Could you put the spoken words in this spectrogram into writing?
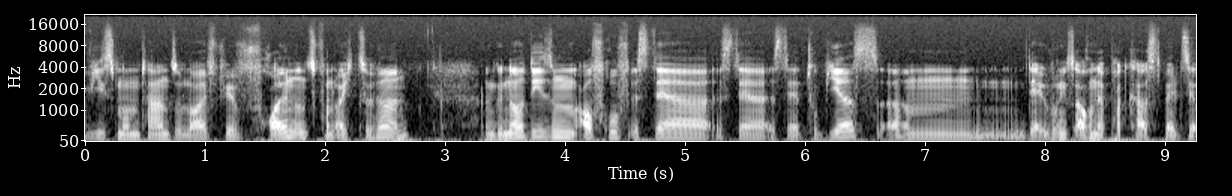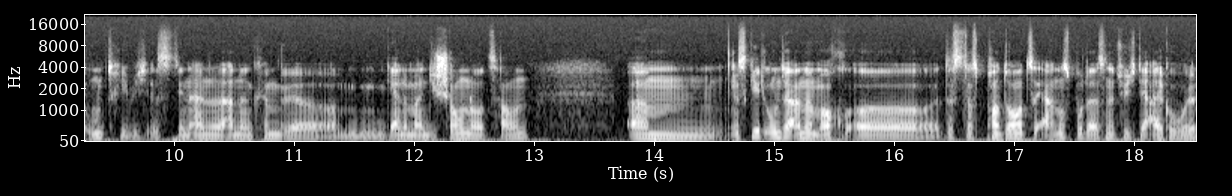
wie es momentan so läuft. Wir freuen uns von euch zu hören. Und genau diesem Aufruf ist der, ist der, ist der Tobias, ähm, der übrigens auch in der Podcast-Welt sehr umtriebig ist. Den einen oder anderen können wir ähm, gerne mal in die Show Notes hauen. Ähm, es geht unter anderem auch, äh, dass das Pendant zu Erdnussbutter ist natürlich der Alkohol.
